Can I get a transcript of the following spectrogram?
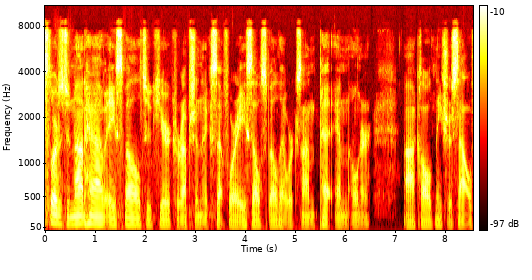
Beast Lords do not have a spell to cure corruption except for a self spell that works on pet and owner uh, called Nature Salve.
